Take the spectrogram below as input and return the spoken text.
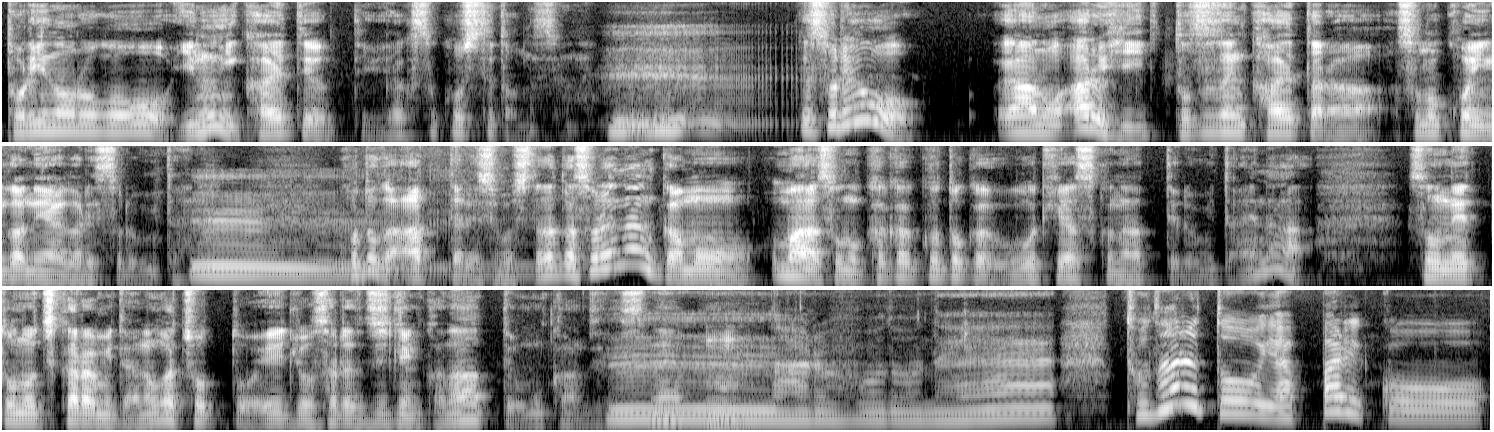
鳥のロゴを犬に変えてよっていう約束をしてたんですよね。うん。でそれをあのある日突然変えたらそのコインが値上がりするみたいな。うんことがあったりしましただからそれなんかもまあその価格とかが動きやすくなってるみたいなそのネットの力みたいなのがちょっと影響された事件かなって思う感じですね。ううんんなるほどね。となるとやっぱりこ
